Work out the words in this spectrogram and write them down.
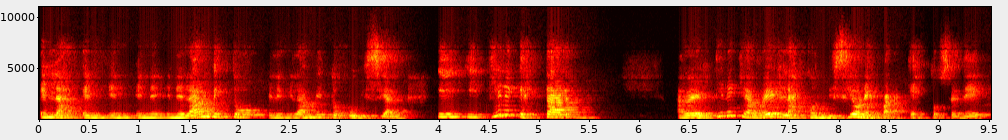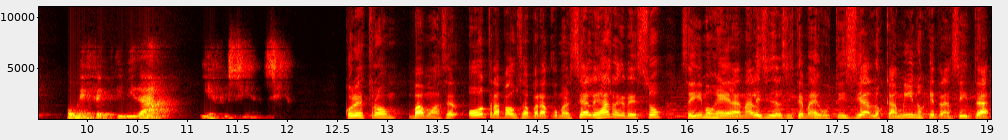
en, la, en, en, el ámbito, en el ámbito judicial. Y, y tiene que estar, a ver, tiene que haber las condiciones para que esto se dé con efectividad y eficiencia. Con esto vamos a hacer otra pausa para comerciales. Al regreso, seguimos en el análisis del sistema de justicia, los caminos que transita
